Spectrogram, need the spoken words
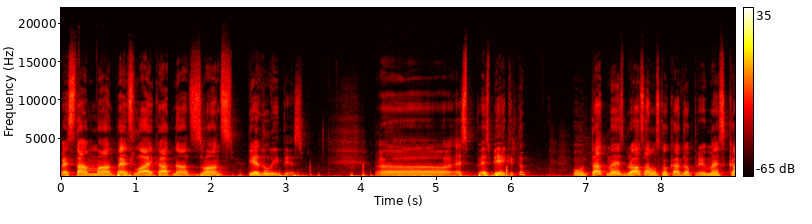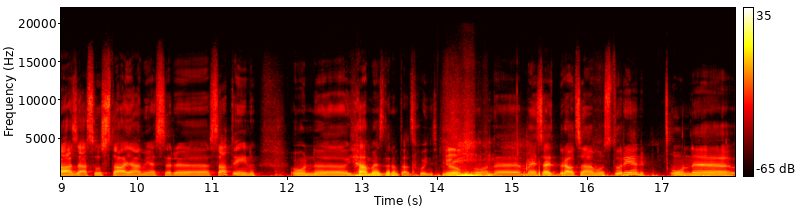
pēc tam man pēc laika atnāca zvans piedalīties. Es, es piekritu. Un tad mēs braucām uz kaut kādu brīdi, mēs kāzās uzstājāmies ar uh, satīnu. Un, uh, jā, mēs darām tādas huņas. Un, uh, mēs aizbraucām uz turieni. Un, uh,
